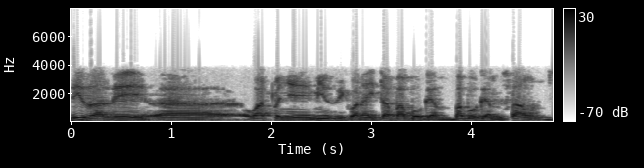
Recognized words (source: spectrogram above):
these are the uh, watu wenye music wanaita bubblegum bubblegum sounds.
